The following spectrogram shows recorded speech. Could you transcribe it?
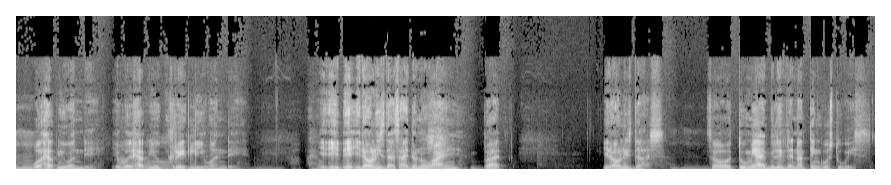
will help you one day. It will help you greatly one day. It, it, it always does. I don't know why, but it always does. So to me, I believe that nothing goes to waste.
